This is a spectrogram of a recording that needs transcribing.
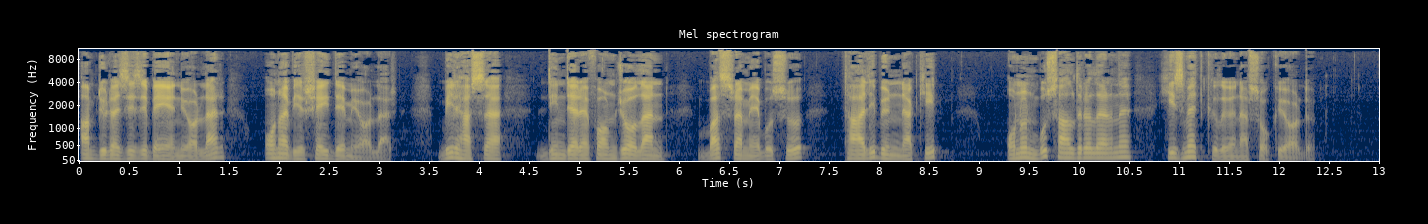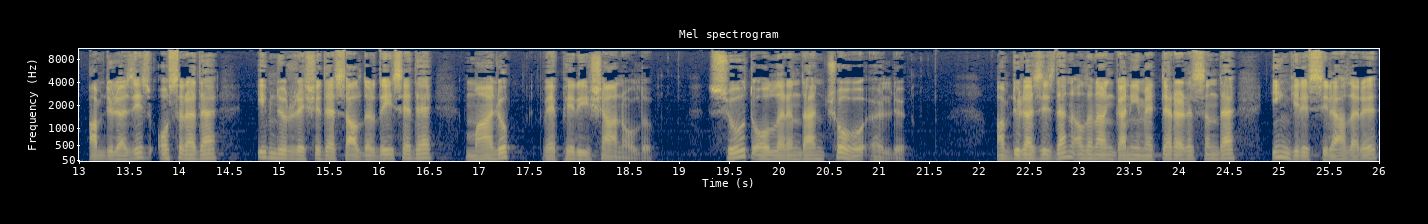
Abdülaziz'i beğeniyorlar, ona bir şey demiyorlar. Bilhassa dinde reformcu olan Basra mebusu Talibün Nakip onun bu saldırılarını hizmet kılığına sokuyordu. Abdülaziz o sırada İbnü'r Reşid'e saldırdı ise de mağlup ve perişan oldu. Suud oğullarından çoğu öldü. Abdülaziz'den alınan ganimetler arasında İngiliz silahları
